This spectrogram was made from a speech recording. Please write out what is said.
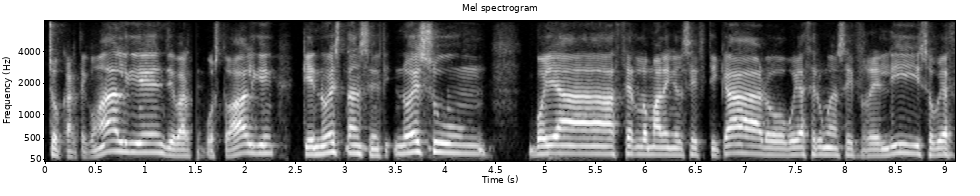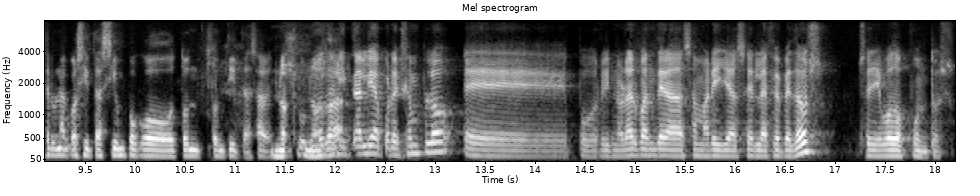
chocarte con alguien, llevarte puesto a alguien, que no es tan sencillo. No es un voy a hacerlo mal en el safety car o voy a hacer un unsafe release o voy a hacer una cosita así un poco ton- tontita, ¿sabes? No, da- en Italia, por ejemplo, eh, por ignorar banderas amarillas en la FP2, se llevó dos puntos.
